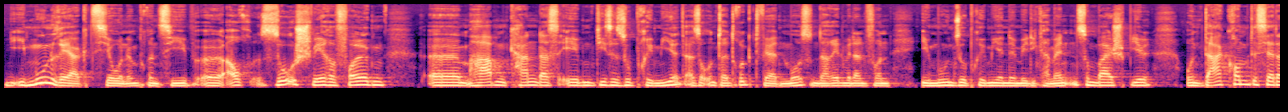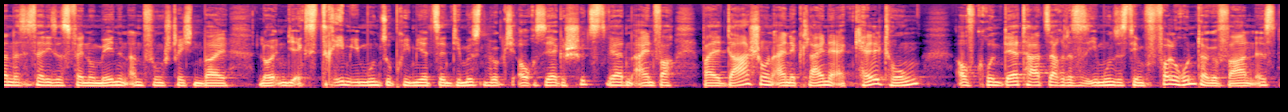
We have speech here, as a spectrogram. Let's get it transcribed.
die Immunreaktion im Prinzip äh, auch so schwere Folgen ähm, haben kann, dass eben diese supprimiert, also unterdrückt werden muss. Und da reden wir dann von immunsupprimierenden Medikamenten zum Beispiel. Und da kommt es ja dann, das ist ja dieses Phänomen in Anführungsstrichen bei Leuten, die extrem immunsupprimiert sind, die müssen wirklich auch sehr geschützt werden, einfach weil da schon eine kleine Erkältung aufgrund der Tatsache, dass das Immunsystem voll runtergefahren ist,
